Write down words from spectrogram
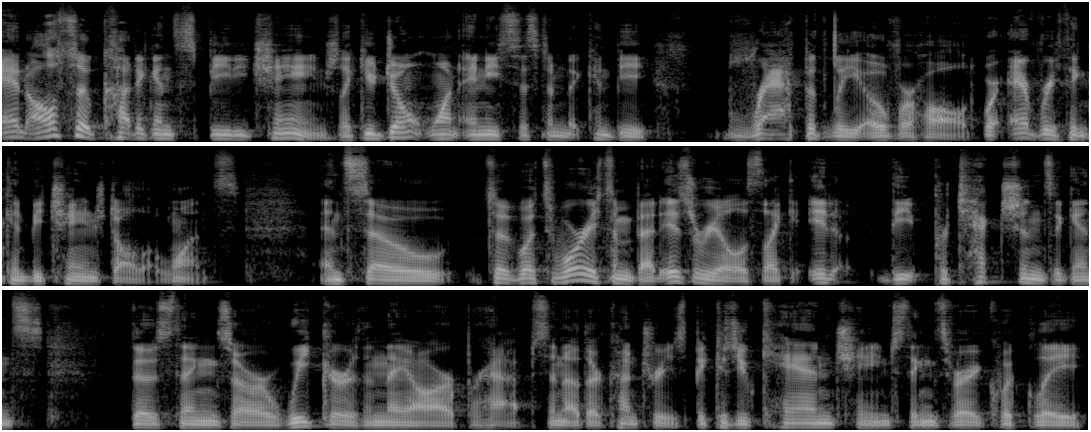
and also cut against speedy change. Like you don't want any system that can be rapidly overhauled, where everything can be changed all at once. And so, so what's worrisome about Israel is like it the protections against those things are weaker than they are perhaps in other countries because you can change things very quickly.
